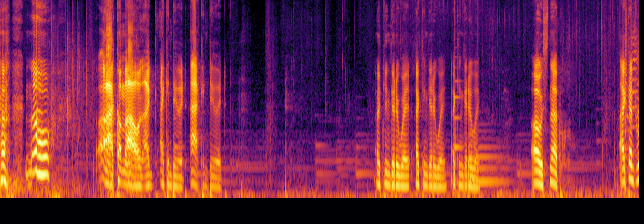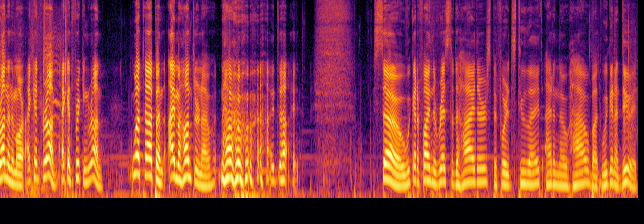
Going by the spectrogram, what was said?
no. Ah, come on. I I can do it. I can do it. I can get away. I can get away. I can get away. Oh, snap. I can't run anymore. I can't run. I can't freaking run. What happened? I'm a hunter now. No, I died. So, we gotta find the rest of the hiders before it's too late. I don't know how, but we're gonna do it.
